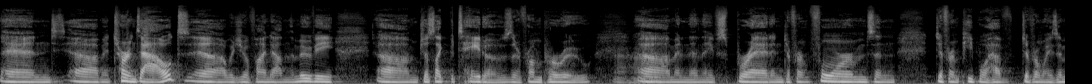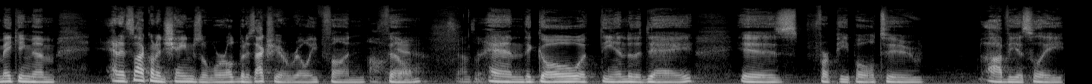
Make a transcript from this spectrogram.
And um, it turns out, uh, which you'll find out in the movie, um, just like potatoes, they're from Peru. Uh-huh. Um, and then they've spread in different forms, and different people have different ways of making them and it's not going to change the world, but it's actually a really fun oh, film. Yeah. Sounds like and the goal at the end of the day is for people to obviously,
